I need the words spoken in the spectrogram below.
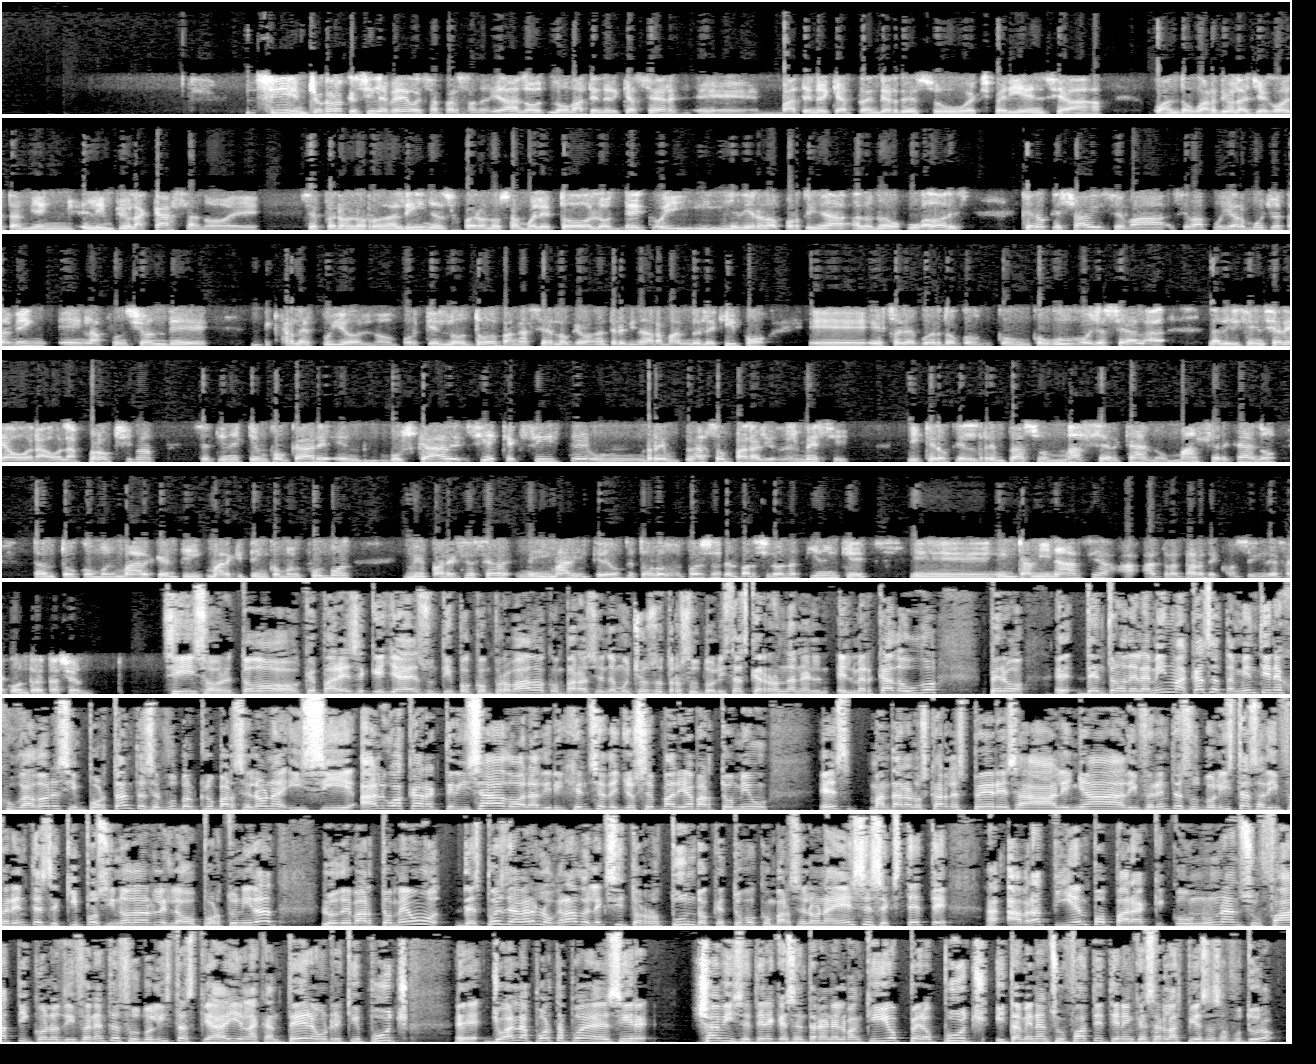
Sí, yo creo que sí le veo esa personalidad, lo, va a tener que hacer, eh, va a tener que aprender de su experiencia cuando Guardiola llegó y también limpió la casa, ¿no? Eh, se fueron los Ronaldinho, se fueron los Samuel Eto'o, los Deco y, le dieron la oportunidad a los nuevos jugadores. Creo que Xavi se va, se va a apoyar mucho también en la función de, de Carles Puyol, ¿no? Porque los dos van a ser lo que van a terminar armando el equipo. Eh, estoy de acuerdo con, con, Hugo, ya sea la, la, dirigencia de ahora o la próxima, se tiene que enfocar en buscar, si es que existe, un reemplazo para Lionel Messi. Y creo que el reemplazo más cercano, más cercano, tanto como en marketing, marketing como en fútbol, me parece ser Neymar y creo que todos los esfuerzos del Barcelona tienen que eh, encaminarse a, tratar de conseguir esa contratación. Sí, sobre todo que parece que ya es un tipo comprobado a comparación de muchos otros futbolistas que rondan el, el mercado, Hugo. Pero eh, dentro de la misma casa también tiene jugadores importantes el Fútbol Club Barcelona. Y si algo ha caracterizado a la dirigencia de Josep María Bartomeu es mandar a los Carles Pérez, a Aliñá, a diferentes futbolistas, a diferentes equipos y no darles la oportunidad. Lo de Bartomeu, después de haber logrado el éxito rotundo que tuvo con Barcelona, ese sextete, habrá tiempo para que con un Ansu Fati, con los diferentes futbolistas que hay en la cantera, un Ricky Puch, eh, Joan Laporta puede decir, Xavi se tiene que sentar en el banquillo, pero Puch y también Ansu Fati tienen que ser las piezas a futuro.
